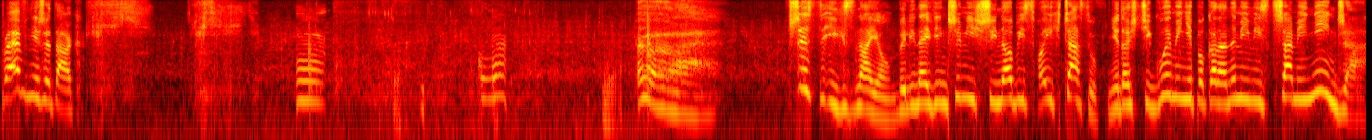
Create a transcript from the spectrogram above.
Pewnie, że tak. Wszyscy ich znają. Byli największymi shinobi swoich czasów. Niedościgłymi, niepokonanymi mistrzami ninja.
